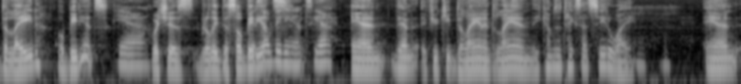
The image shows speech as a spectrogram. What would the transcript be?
delayed obedience, Yeah. which is really disobedience. Disobedience. Yeah. And then if you keep delaying and delaying, he comes and takes that seed away. And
